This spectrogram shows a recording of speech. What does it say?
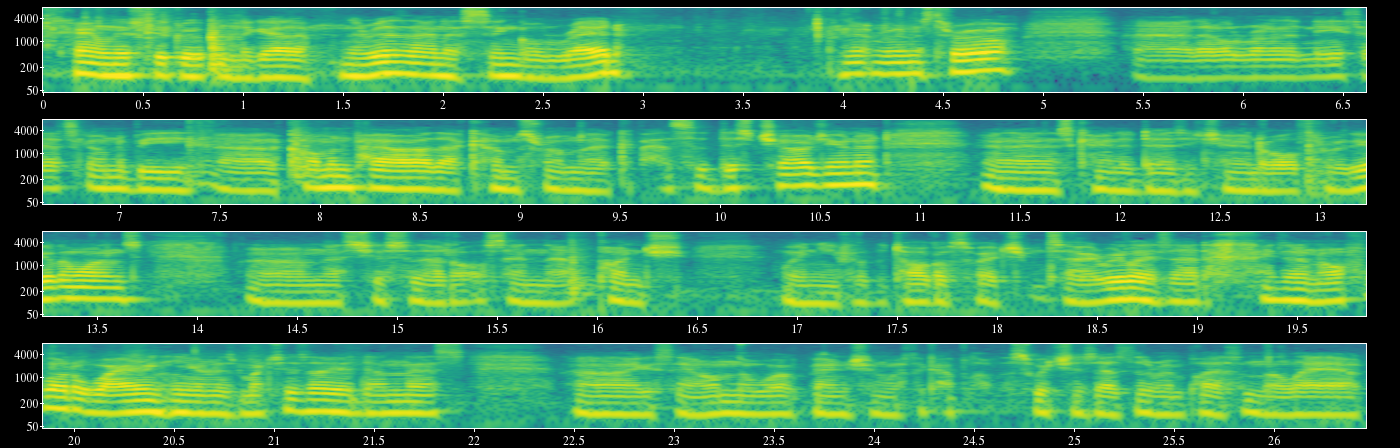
It's kind of loosely grouped them together. There is then a single red that runs through. Uh, that'll run underneath. That's going to be uh, common power that comes from the capacitor discharge unit, and then it's kind of daisy chained all through the other ones. Um, that's just so that it'll send that punch when you flip the toggle switch. So I realized that I did an awful lot of wiring here, and as much as I had done this, uh, like I say, on the workbench and with a couple of the switches as they're in place in the layout,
